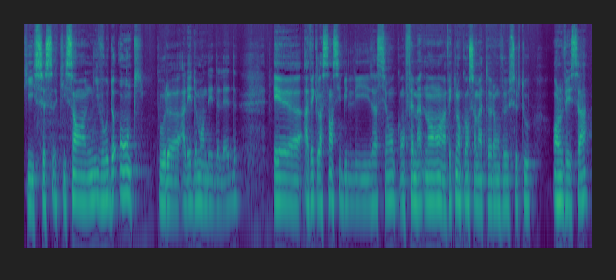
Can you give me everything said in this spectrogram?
qui, se- qui sont un niveau de honte pour aller demander de l'aide. Et euh, avec la sensibilisation qu'on fait maintenant avec nos consommateurs, on veut surtout enlever ça.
